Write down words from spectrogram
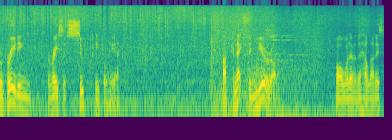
We're breeding a race of super people here. I've connected a neuron. Or whatever the hell that is.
